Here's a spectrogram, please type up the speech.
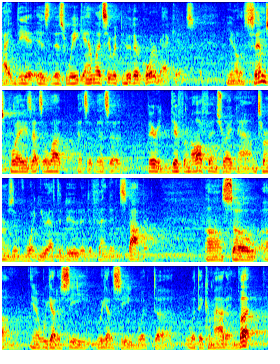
idea is this week, and let's see what, who their quarterback is. You know, if Sims plays, that's a lot. That's a that's a very different offense right now in terms of what you have to do to defend it and stop it. Uh, so um, you know we got to see we got to see what uh, what they come out in. But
